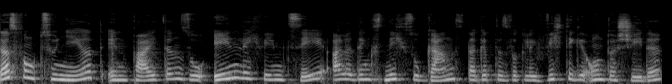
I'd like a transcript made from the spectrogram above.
Das funktioniert in Python so ähnlich wie im C, allerdings nicht so ganz. Da gibt es wirklich wichtige Unterschiede,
